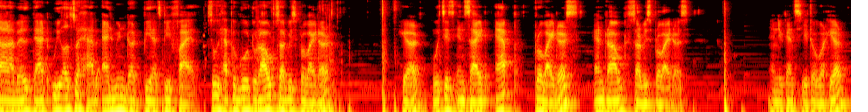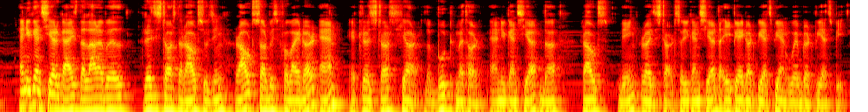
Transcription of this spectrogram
laravel that we also have admin.php file? So we have to go to route service provider here which is inside app providers and route service providers and you can see it over here. And you can see here guys the laravel registers the routes using route service provider and it registers here the boot method. And you can see here the routes being registered. So you can share the api.php and web.php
